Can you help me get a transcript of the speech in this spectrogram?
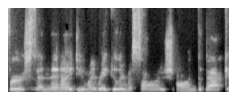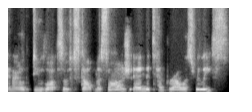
first, and then I do my regular massage on the back, and I'll do lots of scalp massage and the temporalis release.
